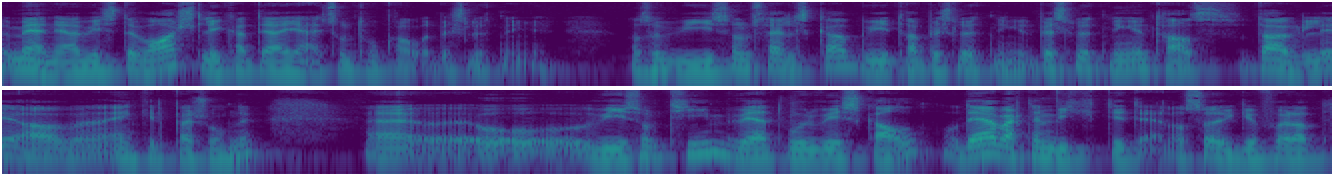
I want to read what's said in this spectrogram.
mener jeg, hvis det var slik at det er jeg som tok alle beslutninger. Altså Vi som selskap vi tar beslutninger. Beslutninger tas daglig av enkeltpersoner. Eh, og vi som team vet hvor vi skal, og det har vært en viktig del. Å sørge for at,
